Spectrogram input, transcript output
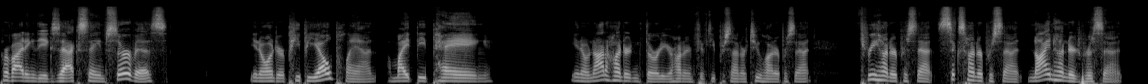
providing the exact same service, you know, under a PPO plan might be paying you know, not 130 or 150% or 200%, 300%, 600%, 900%,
